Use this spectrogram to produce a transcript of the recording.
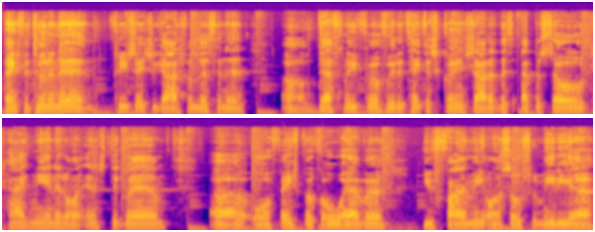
Thanks for tuning in. Appreciate you guys for listening. Um, definitely feel free to take a screenshot of this episode, tag me in it on Instagram uh, or Facebook or wherever you find me on social media.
